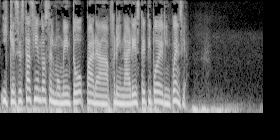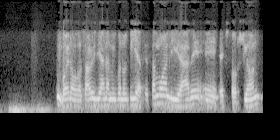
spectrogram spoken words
y qué se está haciendo hasta el momento para frenar este tipo de delincuencia? Bueno, Gonzalo y Diana, muy buenos días. Esta modalidad de eh, extorsión,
